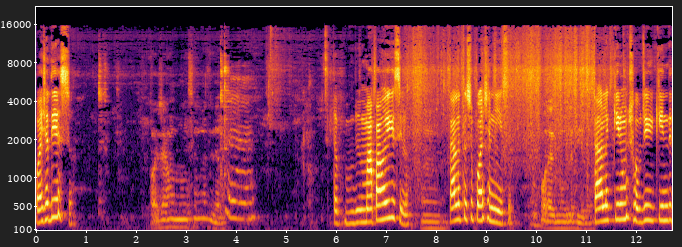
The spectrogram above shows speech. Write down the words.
পয়সা দিয়ে এসছো? তা মাপা হয়ে গেছিল? তাহলে তো সে পয়সা নিয়েছে। তাহলে কিরম সবজি কিনতে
